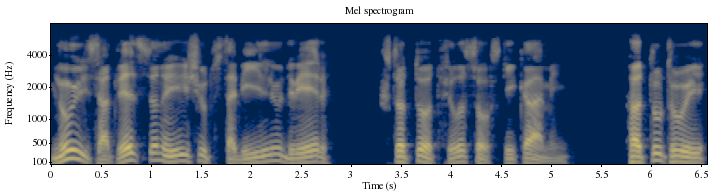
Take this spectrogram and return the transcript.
Ну и, соответственно, ищут стабильную дверь, что тот философский камень. А тут вы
